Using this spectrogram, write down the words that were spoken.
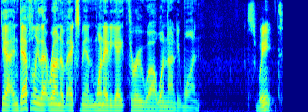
Yeah, and definitely that run of X Men 188 through uh, 191. Sweet.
